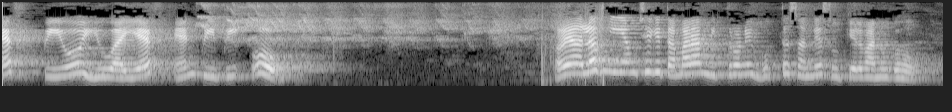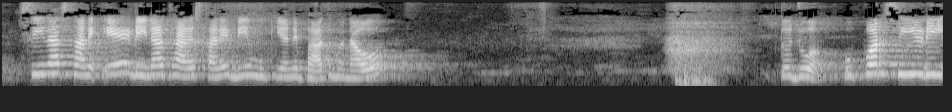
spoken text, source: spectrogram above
F PO UIF N પીપીઓ હવે અલગ નિયમ છે કે તમારા મિત્રોને ગુપ્ત સંદેશ ઉકેલવાનું કહો. સીના સ્થાને એ ડીના સ્થાને બી મૂકી અને ભાત બનાવો. તો જુઓ, ઉપર C D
